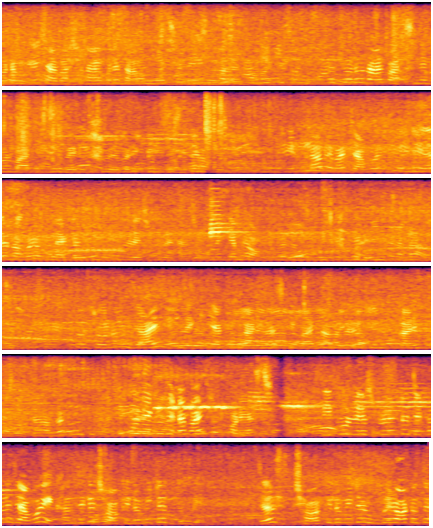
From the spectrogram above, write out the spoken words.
মোটামুটি চার পাঁচশো টাকা করে দাম নিয়েছে, বেশ ভালো তো চলুন আর পাচ্ছি না, এবার বাড়ি থেকে বেরোতে হবে, এবার একটু বুঝতে হবে। এলাম এবার যাব একটু ইন্দিরানগরে ওখানে একটা সি ফুড রেস্টুরেন্ট আছে। ওখানে গিয়ে আমি খাব, এই ইচ্ছাটা আছে। তো চলুন যাই, দেখি এখন গাড়ি বাস কি পাই তাহলে গাড়ি বুক করতে হবে। তো দেখি যেটা পাই পরে আসছি। ফুড রেস্টুরেন্টে যেখানে যাব, এখান থেকে ছ কিলোমিটার দূরে। জাস্ট ছ কিলোমিটার উবের অটোতে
